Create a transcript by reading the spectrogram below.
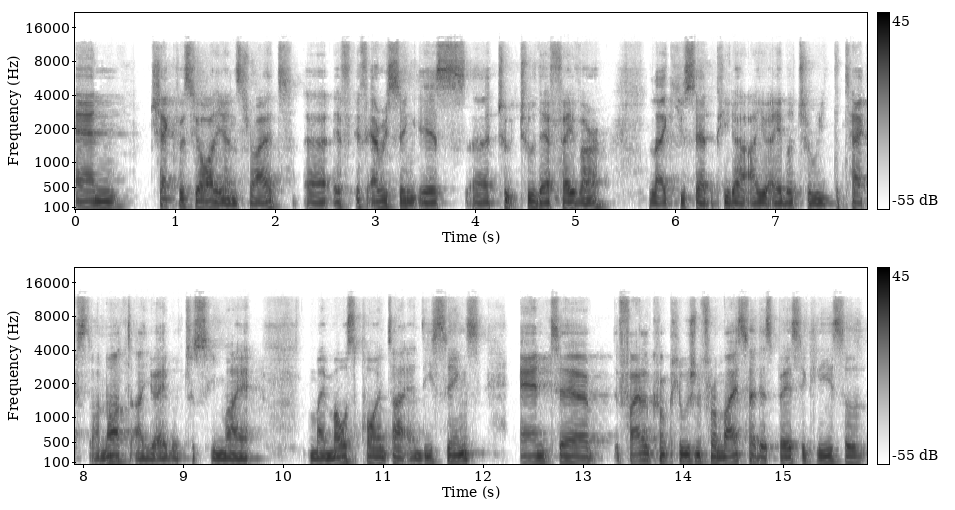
and check with your audience right? Uh, if, if everything is uh, to, to their favor like you said peter are you able to read the text or not? Are you able to see my my mouse pointer and these things and uh, the final conclusion from my side is basically so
